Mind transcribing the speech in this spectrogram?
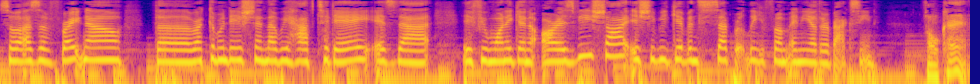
So as of right now, the recommendation that we have today is that if you want to get an RSV shot, it should be given separately from any other vaccine. Okay.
